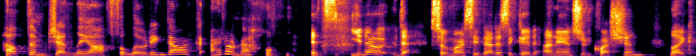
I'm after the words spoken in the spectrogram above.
help them gently off the loading dock? I don't know. It's, you know, that so Marcie, that is a good unanswered question. Like,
